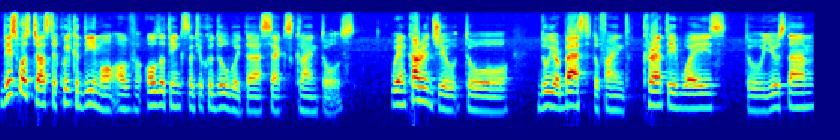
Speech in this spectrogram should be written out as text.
This was just a quick demo of all the things that you could do with the SX client tools. We encourage you to do your best to find creative ways to use them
